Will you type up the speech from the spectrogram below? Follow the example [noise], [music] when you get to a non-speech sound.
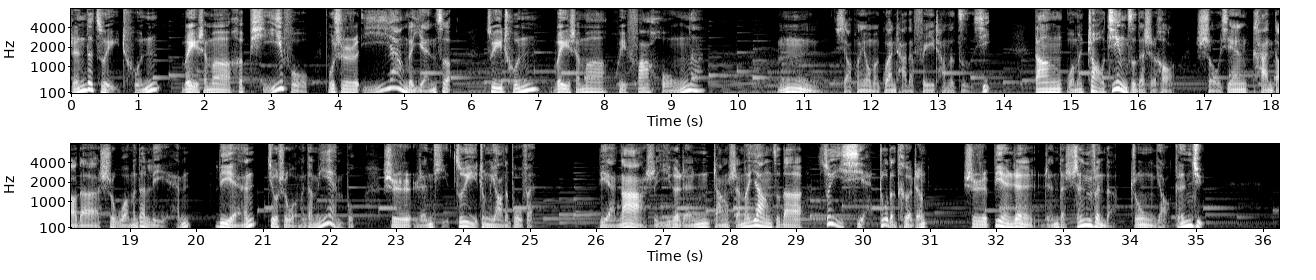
人的嘴唇为什么和皮肤不是一样的颜色？嘴唇为什么会发红呢？嗯，小朋友们观察的非常的仔细。当我们照镜子的时候，首先看到的是我们的脸，脸就是我们的面部，是人体最重要的部分。脸呐，是一个人长什么样子的最显著的特征，是辨认人的身份的重要根据。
